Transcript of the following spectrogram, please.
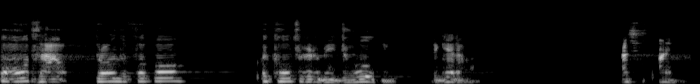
balls out throwing the football, the Colts are going to be drooling to get him. Fine.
